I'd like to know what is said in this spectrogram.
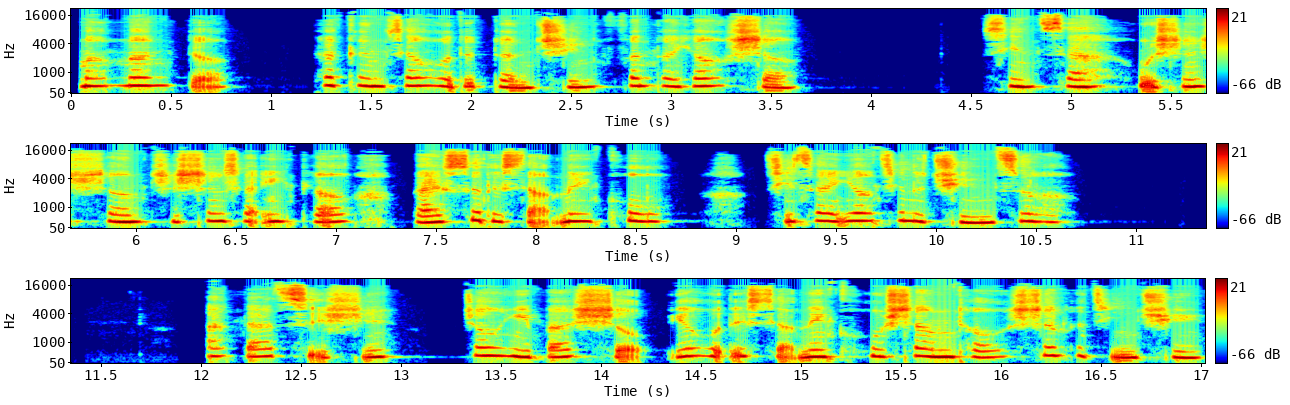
慢慢的，他更将我的短裙翻到腰上。现在我身上只剩下一条白色的小内裤，系在腰间的裙子了。阿达此时终于把手由我的小内裤上头伸了进去。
